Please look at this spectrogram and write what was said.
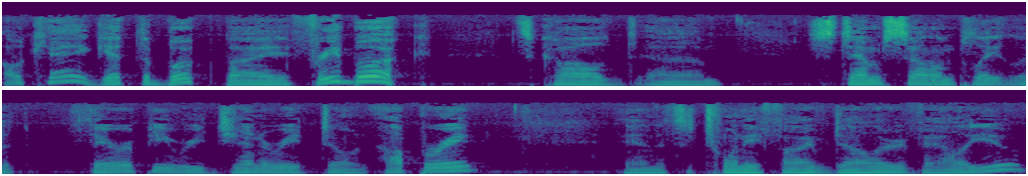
Okay, get the book by free book. It's called um, Stem Cell and Platelet Therapy: Regenerate, Don't Operate, and it's a twenty-five dollar value.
